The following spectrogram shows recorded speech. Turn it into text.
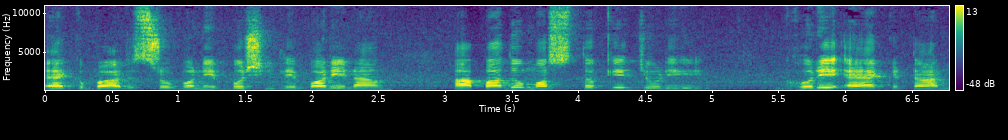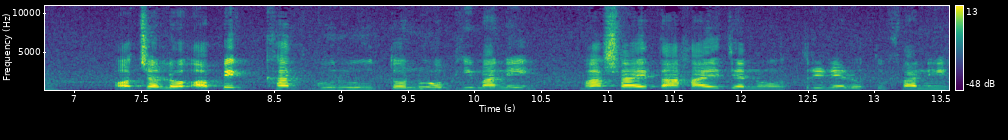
একবার শ্রবণে পশিলে পরে নাম, আপাদ মস্তকে জোড়ে ঘোরে এক টান, অচল অপেক্ষাত গুরু তনু অভিমানে। ভাষায় তাহায় যেন তৃণের তুফানে।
